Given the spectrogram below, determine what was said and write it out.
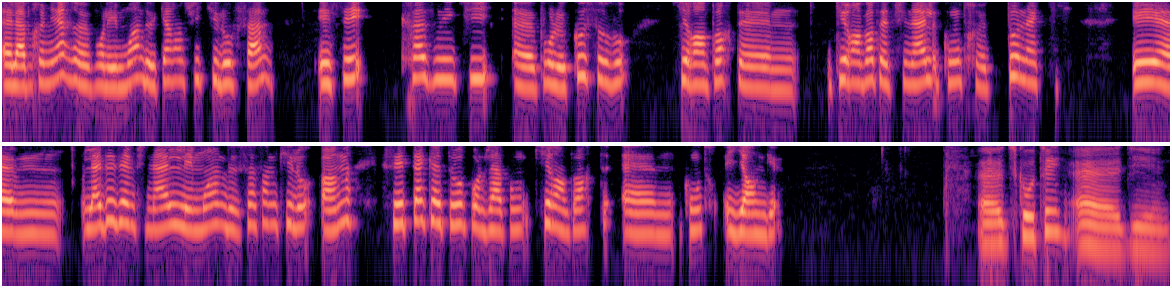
La première pour les moins de 48 kilos femmes, et c'est Krasniki pour le Kosovo qui remporte, cette finale contre Tonaki. Et euh, la deuxième finale, les moins de 60 kilos hommes, c'est Takato pour le Japon qui remporte euh, contre Yang. Euh, du côté du,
